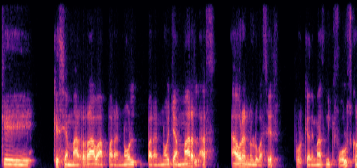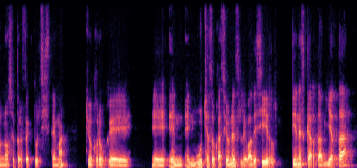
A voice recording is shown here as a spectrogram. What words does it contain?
que, que se amarraba para no, para no llamarlas, ahora no lo va a hacer, porque además Nick Foles conoce perfecto el sistema. Yo creo que eh, en, muchas ocasiones le va a decir, tienes carta abierta,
